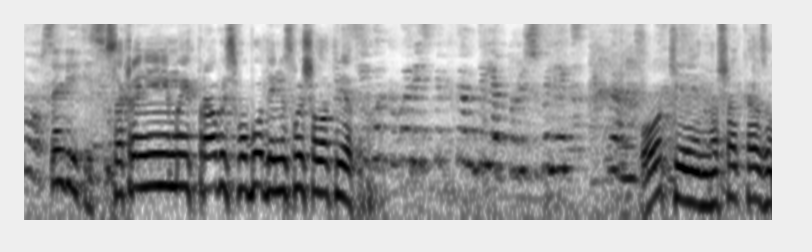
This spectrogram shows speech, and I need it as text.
Loc. Садитесь. Сохранение моих прав и свободы не слышал ответа. Окей, наша каза.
